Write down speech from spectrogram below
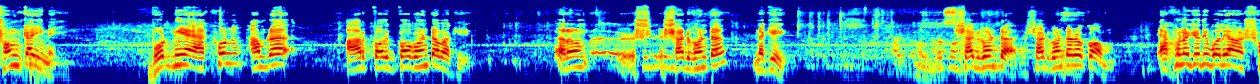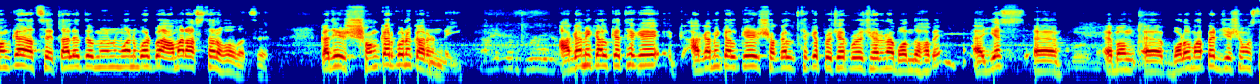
শঙ্কাই নেই। ভোট নিয়ে এখন আমরা আর ক ঘণ্টা বাকি? অ্যারাউন্ড ষাট ঘণ্টা নাকি? ষাট ঘণ্টা, ষাট ঘন্টারও কম। এখনও যদি বলি শঙ্কা আছে, তাহলে তো মনে পড়বে আমার আস্থার অভাব আছে। কাজে শঙ্কার কোনো কারণ নেই। আগামীকালকে থেকে, আগামীকালকে সকাল থেকে প্রচার প্রচারণা বন্ধ হবে। ইয়েস এবং বড় মাপের যে সমস্ত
